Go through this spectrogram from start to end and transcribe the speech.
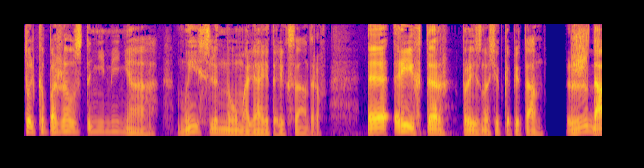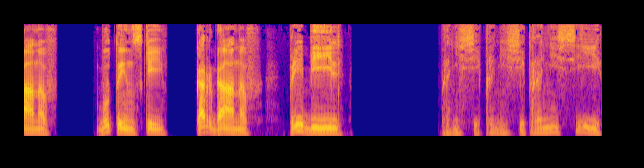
только, пожалуйста, не меня, мысленно умоляет Александров. Э, Рихтер, произносит капитан. Жданов, Бутынский, Карганов, Прибиль. «Пронеси, пронеси, пронеси!»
